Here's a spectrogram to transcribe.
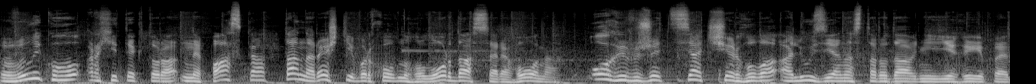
великого архітектора Нефаска та нарешті верховного лорда Серегона. Ох, вже ця чергова алюзія на стародавній Єгипет.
